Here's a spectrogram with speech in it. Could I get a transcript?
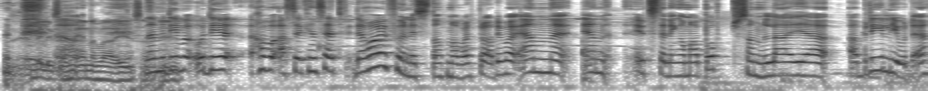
det är liksom en av varje. Så. Nej, men det var, och det har, alltså jag kan säga att det har ju funnits något som har varit bra. Det var en, en utställning om abort som Laia Abril gjorde,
